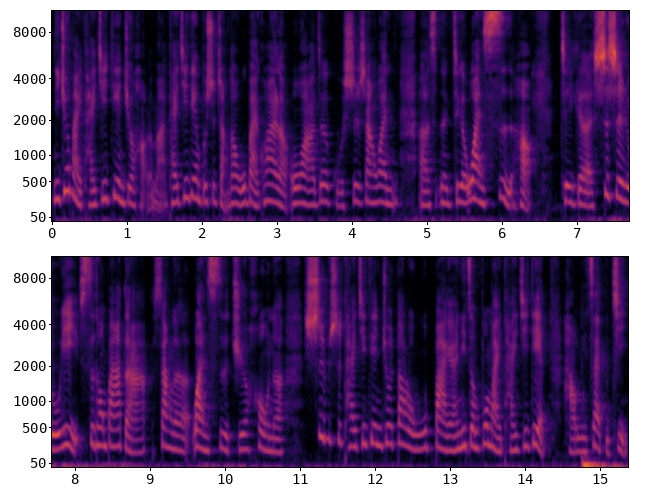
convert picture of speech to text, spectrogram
你就买台积电就好了嘛。台积电不是涨到五百块了？哇，这个股市上万呃这个万四哈，这个事事如意，四通八达，上了万四之后呢，是不是台积电就到了五百啊？你怎么不买台积电？好，你再不进。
